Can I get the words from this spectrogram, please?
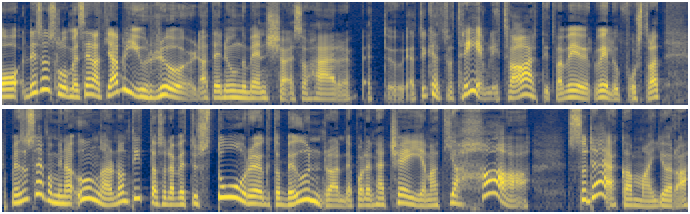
Och det som slog mig sen att jag blir ju rörd att en ung människa är så här, vet du, jag tycker att det var trevligt, var artigt, var väl, väluppfostrat. Men så ser jag på mina ungar och de tittar så där vet du storögt och beundrande på den här tjejen att jaha, så där kan man göra.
